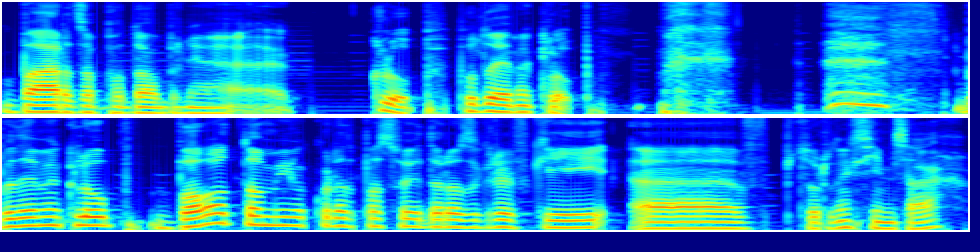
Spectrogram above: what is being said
bardzo podobnie. Klub, budujemy klub. budujemy klub, bo to mi akurat pasuje do rozgrywki e, w Psturnych Simsach.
